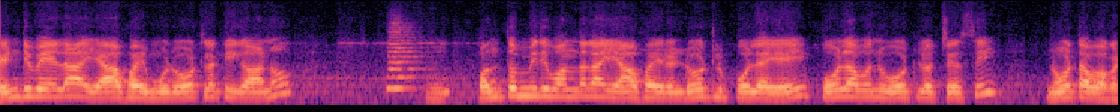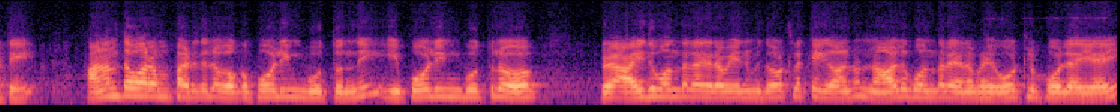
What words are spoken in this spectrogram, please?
రెండు వేల యాభై మూడు ఓట్లకి గాను పంతొమ్మిది వందల యాభై రెండు ఓట్లు పోలయ్యాయి. పోలవని ఓట్లు వచ్చేసి నూట ఒకటి. అనంతవరం పరిధిలో ఒక పోలింగ్ బూత్ ఉంది. ఈ పోలింగ్ బూత్లో ఐదు వందల ఇరవై ఎనిమిది ఓట్లకి గాను నాలుగు వందల ఎనభై ఓట్లు పోలయ్యాయి.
